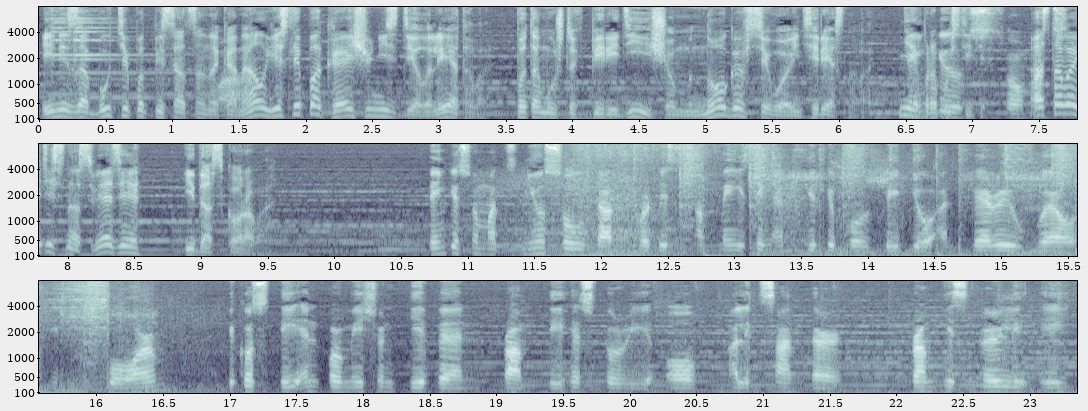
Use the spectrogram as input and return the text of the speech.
И не забудьте подписаться на канал, если пока еще не сделали этого, потому что впереди еще много всего интересного. Не пропустите. Оставайтесь на связи и до скорого. Thank you so much, New Soldat, for this amazing and beautiful video and very well informed because the information given from the history of Alexander from his early age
